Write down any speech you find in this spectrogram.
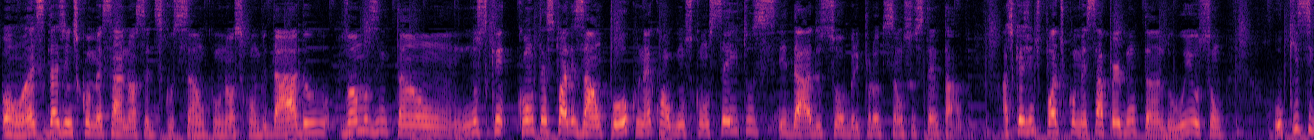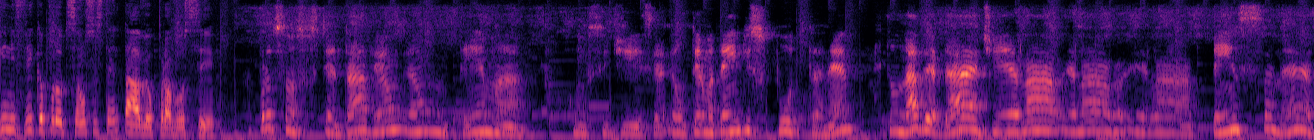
Bom, antes da gente começar a nossa discussão com o nosso convidado, vamos então nos contextualizar um pouco, né, com alguns conceitos e dados sobre produção sustentável. Acho que a gente pode começar perguntando, Wilson, o que significa produção sustentável para você? Produção sustentável é um, é um tema como se diz, é, é um termo até em disputa, né? Então, na verdade, ela, ela, ela pensa, né?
